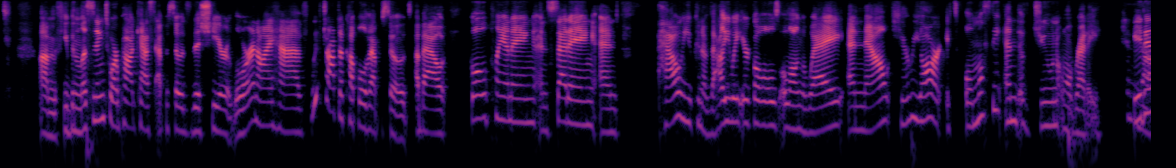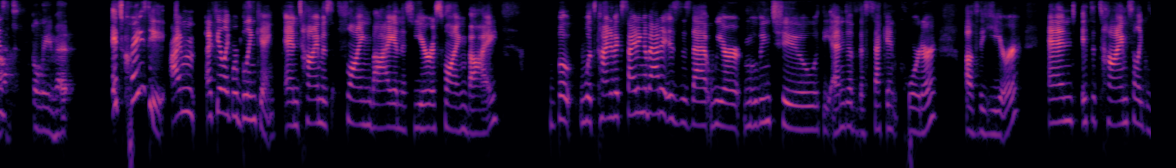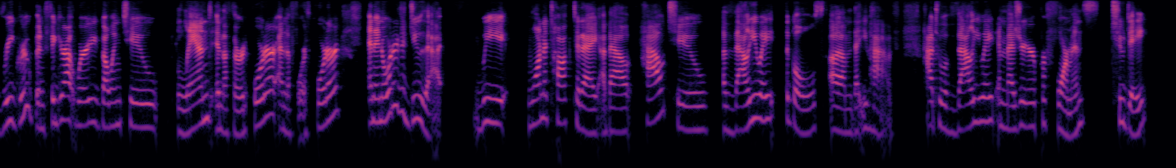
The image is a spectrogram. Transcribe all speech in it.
Um, if you've been listening to our podcast episodes this year, Laura and I have, we've dropped a couple of episodes about goal planning and setting and how you can evaluate your goals along the way. And now here we are. It's almost the end of June already. It is believe it it's crazy. I'm I feel like we're blinking and time is flying by and this year is flying by. But what's kind of exciting about it is is that we are moving to the end of the second quarter of the year and it's a time to like regroup and figure out where you're going to land in the third quarter and the fourth quarter. And in order to do that, we want to talk today about how to evaluate the goals um, that you have, how to evaluate and measure your performance to date,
